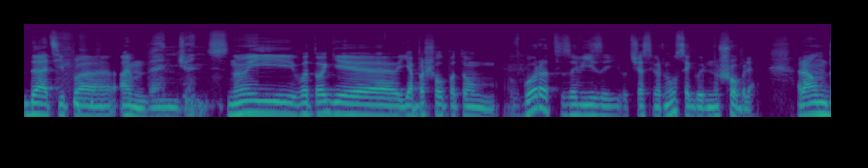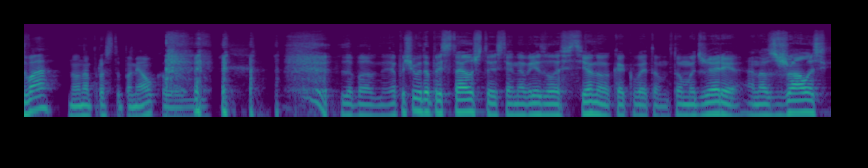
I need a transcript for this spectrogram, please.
Да, типа, I'm vengeance. Ну и в итоге я пошел потом в город за визой. Вот сейчас вернулся, я говорю, ну шо, бля, раунд два, но она просто помяукала. Забавно. Я почему-то представил, что если она врезалась в стену, как в этом Том и Джерри, она сжалась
